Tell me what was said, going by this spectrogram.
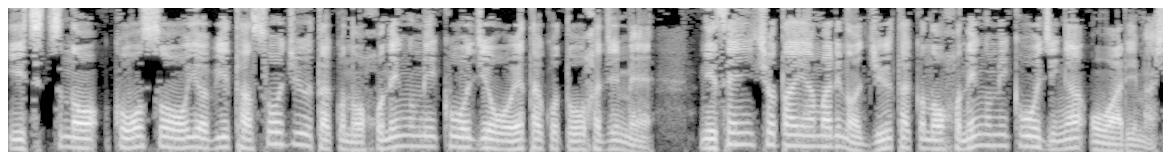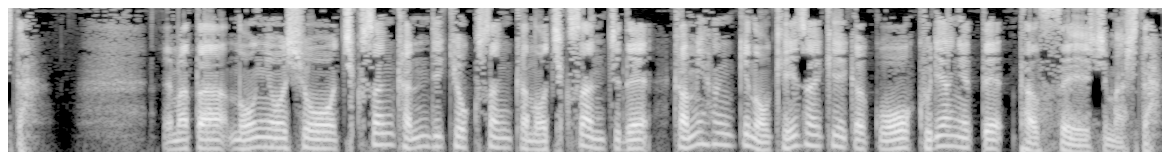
5つの高層及び多層住宅の骨組み工事を終えたことをはじめ、2000所帯余りの住宅の骨組み工事が終わりました。また、農業省畜産管理局参加の畜産地で上半期の経済計画を繰り上げて達成しました。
